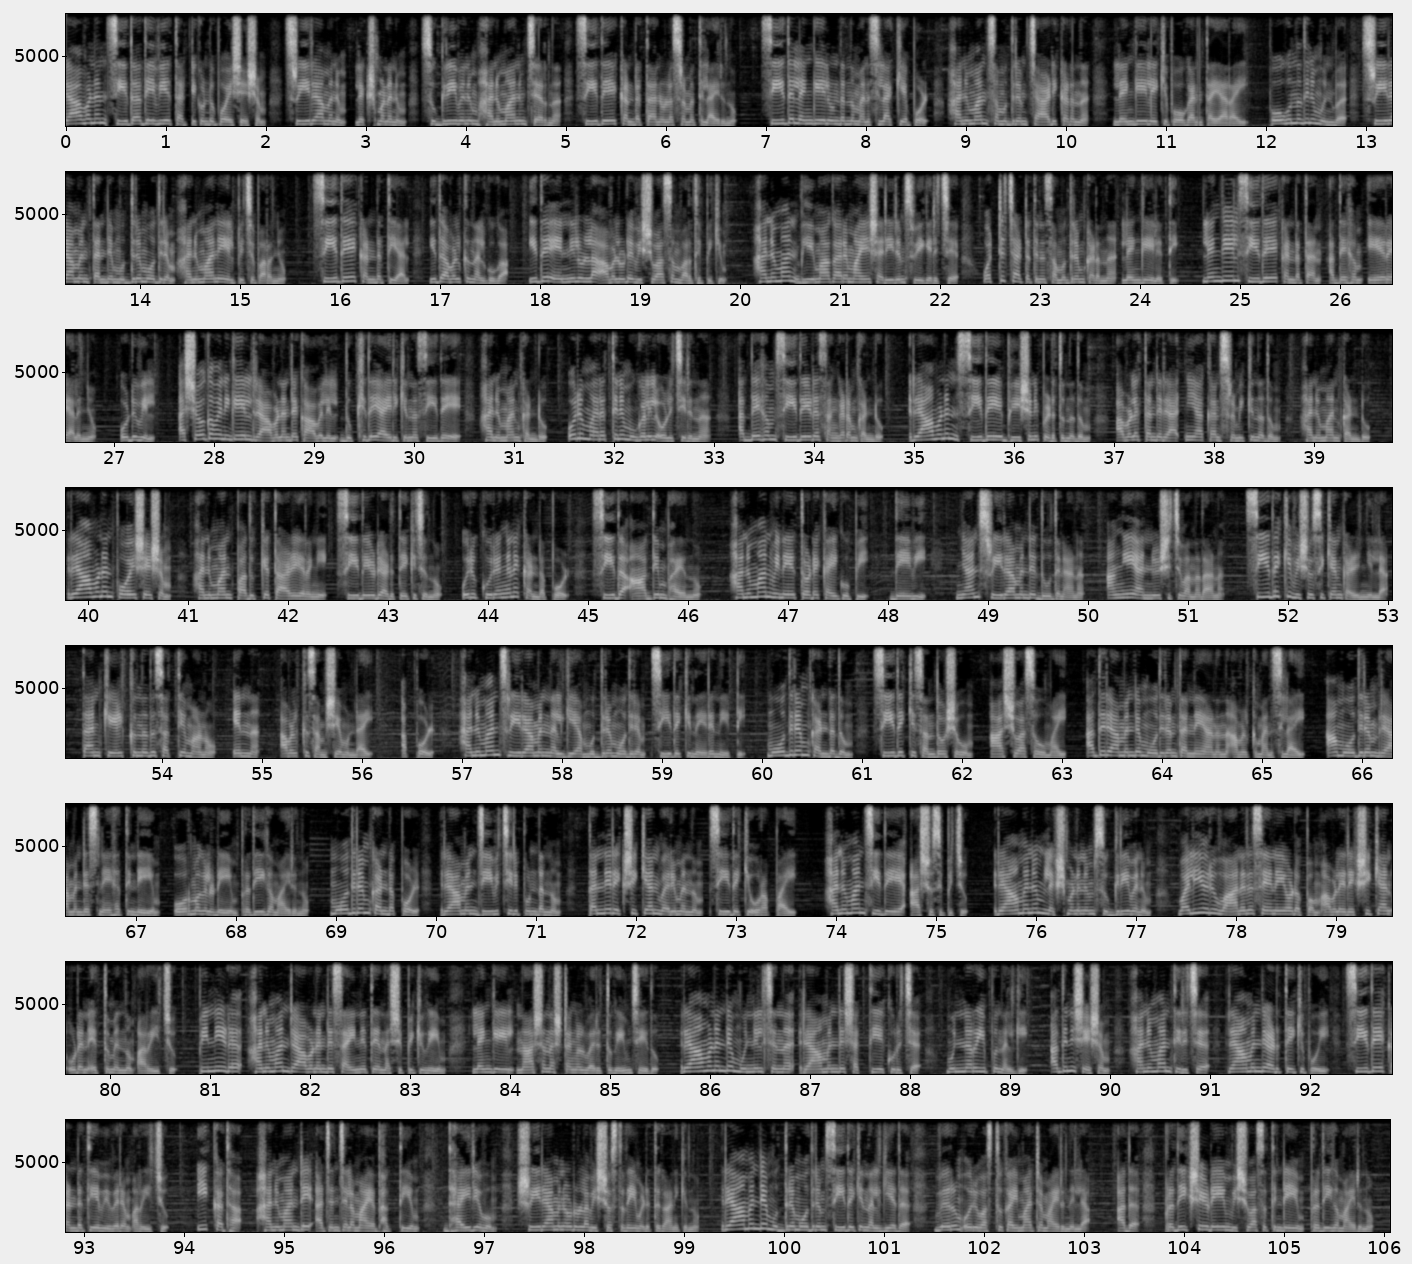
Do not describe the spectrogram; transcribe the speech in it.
രാവണൻ സീതാദേവിയെ തട്ടിക്കൊണ്ടുപോയ ശേഷം ശ്രീരാമനും ലക്ഷ്മണനും സുഗ്രീവനും ഹനുമാനും ചേർന്ന് സീതയെ കണ്ടെത്താനുള്ള ശ്രമത്തിലായിരുന്നു. സീത ലങ്കയിലുണ്ടെന്ന് മനസ്സിലാക്കിയപ്പോൾ ഹനുമാൻ സമുദ്രം ചാടിക്കടന്ന് ലങ്കയിലേക്ക് പോകാൻ തയ്യാറായി. പോകുന്നതിനു മുൻപ് ശ്രീരാമൻ തന്റെ മുദ്രമോതിരം ഹനുമാനെ ഏൽപ്പിച്ച് പറഞ്ഞു സീതയെ കണ്ടെത്തിയാൽ ഇത് അവൾക്ക് നൽകുക. ഇത് എന്നിലുള്ള അവളുടെ വിശ്വാസം വർദ്ധിപ്പിക്കും. ഹനുമാൻ ഭീമാകാരമായ ശരീരം സ്വീകരിച്ച് ഒറ്റച്ചാട്ടത്തിന് സമുദ്രം കടന്ന് ലങ്കയിലെത്തി. ലങ്കയിൽ സീതയെ കണ്ടെത്താൻ അദ്ദേഹം ഏറെ അലഞ്ഞു. ഒടുവിൽ അശോകവനികയിൽ രാവണന്റെ കാവലിൽ ദുഃഖിതയായിരിക്കുന്ന സീതയെ ഹനുമാൻ കണ്ടു. ഒരു മരത്തിന് മുകളിൽ ഒളിച്ചിരുന്ന് അദ്ദേഹം സീതയുടെ സങ്കടം കണ്ടു. രാവണൻ സീതയെ ഭീഷണിപ്പെടുത്തുന്നതും അവളെ തന്റെ രാജ്ഞിയാക്കാൻ ശ്രമിക്കുന്നതും ഹനുമാൻ കണ്ടു. രാവണൻ പോയ ശേഷം ഹനുമാൻ പതുക്കെ താഴെയിറങ്ങി സീതയുടെ അടുത്തേക്ക് ചെന്നു. ഒരു കുരങ്ങനെ കണ്ടപ്പോൾ സീത ആദ്യം ഭയന്നു. ഹനുമാൻ വിനയത്തോടെ കൈകൂപ്പി ദേവി ഞാൻ ശ്രീരാമന്റെ ദൂതനാണ്. അങ്ങേ അന്വേഷിച്ചു വന്നതാണ്. സീതയ്ക്ക് വിശ്വസിക്കാൻ കഴിഞ്ഞില്ല. താൻ കേൾക്കുന്നത് സത്യമാണോ? എന്ന് അവൾക്ക് സംശയമുണ്ടായി. അപ്പോൾ ഹനുമാൻ ശ്രീരാമൻ നൽകിയ മുദ്രമോതിരം സീതയ്ക്ക് നേരെ നീട്ടി. മോതിരം കണ്ടതും സീതയ്ക്ക് സന്തോഷവും ആശ്വാസവുമായി. അത് രാമന്റെ മോതിരം തന്നെയാണെന്ന് അവൾക്ക് മനസ്സിലായി. ആ മോതിരം രാമന്റെ സ്നേഹത്തിന്റെയും ഓർമ്മകളുടെയും പ്രതീകമായിരുന്നു. മോതിരം കണ്ടപ്പോൾ രാമൻ ജീവിച്ചിരിപ്പുണ്ടെന്നും തന്നെ രക്ഷിക്കാൻ വരുമെന്നും സീതയ്ക്ക് ഉറപ്പായി. ഹനുമാൻ സീതയെ ആശ്വസിപ്പിച്ചു. രാമനും ലക്ഷ്മണനും സുഗ്രീവനും വലിയൊരു വാനരസേനയോടൊപ്പം അവളെ രക്ഷിക്കാൻ ഉടൻ എത്തുമെന്നും അറിയിച്ചു. പിന്നീട് ഹനുമാൻ രാവണന്റെ സൈന്യത്തെ നശിപ്പിക്കുകയും ലങ്കയിൽ നാശനഷ്ടങ്ങൾ വരുത്തുകയും ചെയ്തു. രാവണന്റെ മുന്നിൽ ചെന്ന് രാമന്റെ ശക്തിയെക്കുറിച്ച് മുന്നറിയിപ്പ് നൽകി. അതിനുശേഷം ഹനുമാൻ തിരിച്ച് രാമന്റെ അടുത്തേക്ക് പോയി സീതയെ കണ്ടെത്തിയ വിവരം അറിയിച്ചു. ഈ കഥ ഹനുമാന്റെ അചഞ്ചലമായ ഭക്തിയും ധൈര്യവും ശ്രീരാമനോടുള്ള വിശ്വസ്തതയും എടുത്തു കാണിക്കുന്നു. രാമന്റെ മുദ്രമോതിരം സീതയ്ക്ക് നൽകിയത് വെറും ഒരു വസ്തു കൈമാറ്റമായിരുന്നില്ല. അത് പ്രതീക്ഷയുടെയും വിശ്വാസത്തിന്റെയും പ്രതീകമായിരുന്നു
